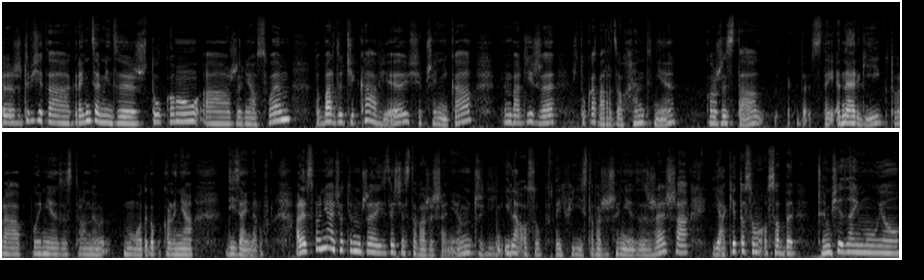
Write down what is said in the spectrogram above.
e, rzeczywiście ta granica między sztuką a rzemiosłem to bardzo ciekawie się przenika, tym bardziej, że sztuka bardzo chętnie korzysta z tej energii, która płynie ze strony młodego pokolenia designerów. Ale wspomniałaś o tym, że jesteście stowarzyszeniem, czyli ile osób w tej chwili stowarzyszenie zrzesza, jakie to są osoby, czym się zajmują,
